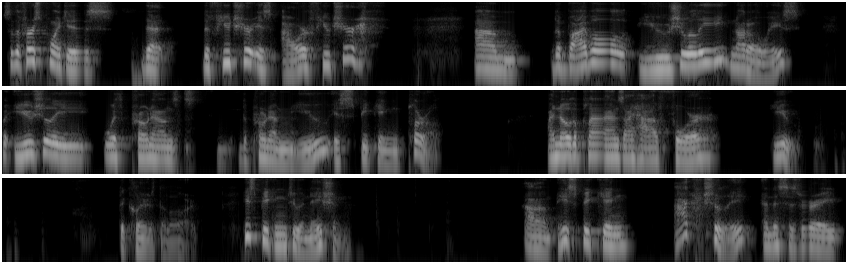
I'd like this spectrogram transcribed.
So the first point is that the future is our future. um, the Bible usually, not always, but usually with pronouns, the pronoun you is speaking plural. I know the plans I have for you, declares the Lord. He's speaking to a nation. Um, he's speaking, actually, and this is very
